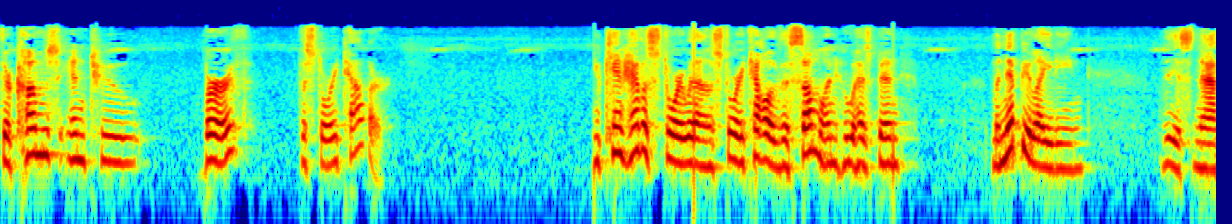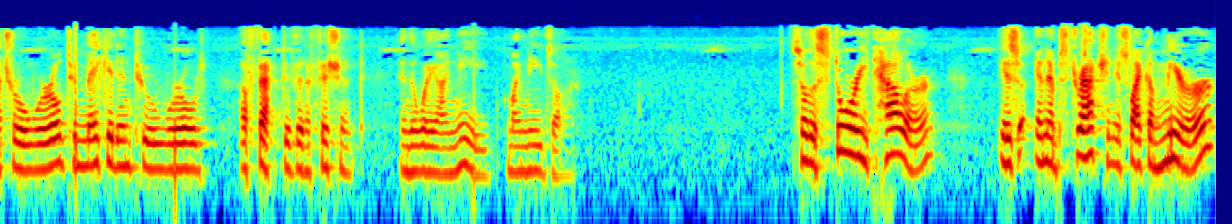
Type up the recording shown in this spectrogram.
there comes into birth the storyteller. You can't have a story without a storyteller. There's someone who has been manipulating this natural world to make it into a world effective and efficient in the way I need, my needs are. So the storyteller is an abstraction. It's like a mirror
